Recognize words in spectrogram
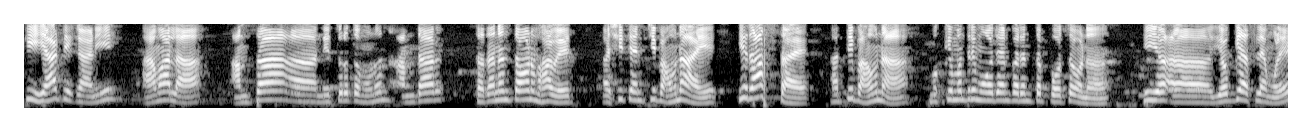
की ह्या ठिकाणी आम्हाला आमचा नेतृत्व म्हणून आमदार सदानंद चव्हाण व्हावेत. अशी त्यांची भावना आहे. ही रास्त आहे. आणि ती भावना मुख्यमंत्री महोदयांपर्यंत पोहोचवणं ही योग्य असल्यामुळे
